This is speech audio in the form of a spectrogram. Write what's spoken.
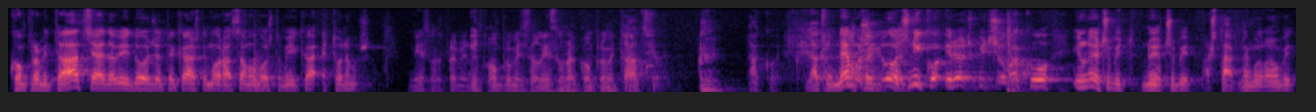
Kompromitacija je da vi dođete i kažete mora samo ovo što mi kaže, e to ne može. Mi smo spremni na kompromis, ali nismo na kompromitaciju. Tako je. Dakle, ne može doći niko i reći bit će ovako ili neće biti. Neće biti. Pa šta, ne moramo biti.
